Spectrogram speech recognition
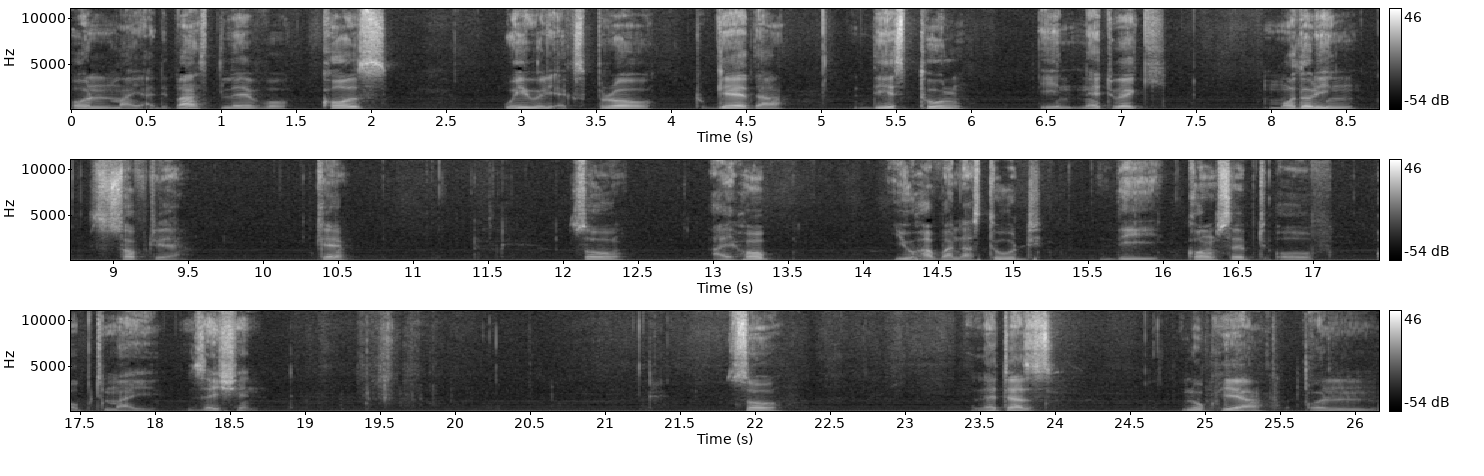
on my advanced level course. We will explore together this tool in network modeling software. Okay? So i hope you have understood the concept of optimization so let us look here on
